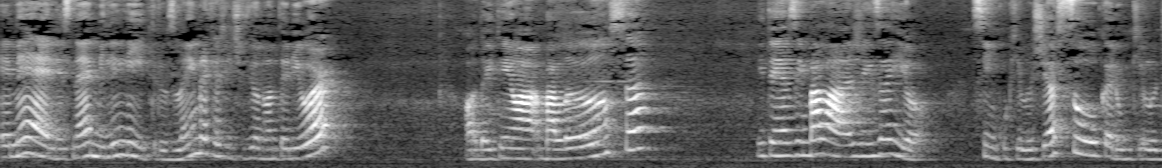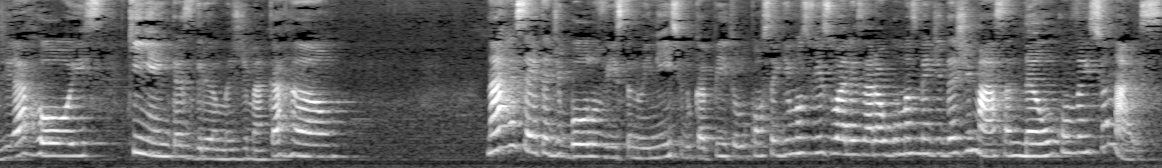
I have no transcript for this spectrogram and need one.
ml, né? Mililitros. Lembra que a gente viu no anterior? Ó, daí tem a balança e tem as embalagens aí, ó. 5 quilos de açúcar, 1 quilo de arroz, 500 gramas de macarrão, na receita de bolo vista no início do capítulo, conseguimos visualizar algumas medidas de massa não convencionais,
